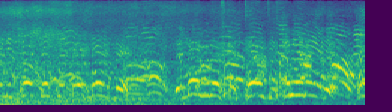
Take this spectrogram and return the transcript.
and the church, is their movement. The movement is contagious. Come on over.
